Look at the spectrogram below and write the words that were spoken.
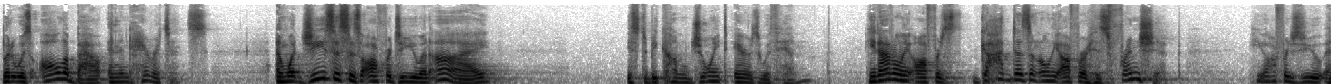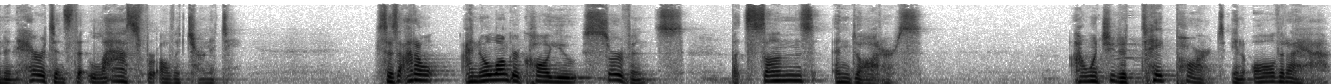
But it was all about an inheritance. And what Jesus has offered to you and I is to become joint heirs with him. He not only offers, God doesn't only offer his friendship, he offers you an inheritance that lasts for all eternity. He says, I don't, I no longer call you servants, but sons and daughters. I want you to take part in all that I have.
